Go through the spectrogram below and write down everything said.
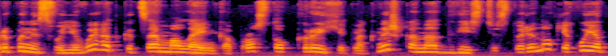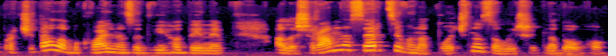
Припини свої вигадки. Це маленька, просто крихітна книжка на 200 сторінок, яку я прочитала буквально за дві години. Але шрам на серці вона точно залишить надовго.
